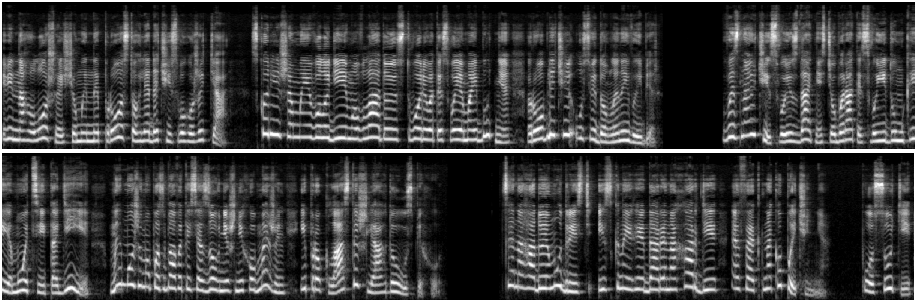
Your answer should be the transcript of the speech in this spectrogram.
Він наголошує, що ми не просто глядачі свого життя. Скоріше ми володіємо владою створювати своє майбутнє, роблячи усвідомлений вибір. Визнаючи свою здатність обирати свої думки, емоції та дії, ми можемо позбавитися зовнішніх обмежень і прокласти шлях до успіху. Це нагадує мудрість із книги Дарена Харді Ефект накопичення. По суті,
